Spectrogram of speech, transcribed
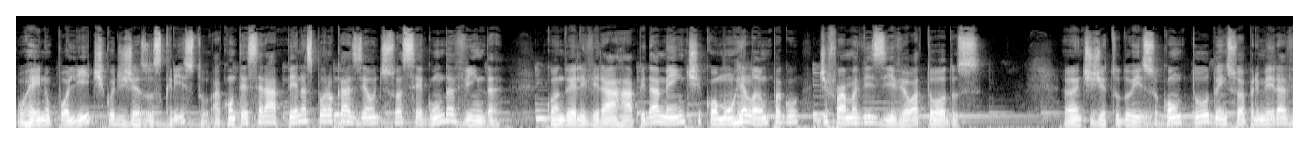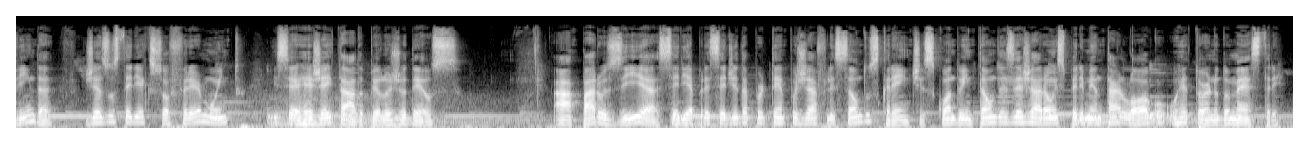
O reino político de Jesus Cristo acontecerá apenas por ocasião de sua segunda vinda, quando ele virá rapidamente como um relâmpago de forma visível a todos. Antes de tudo isso, contudo, em sua primeira vinda, Jesus teria que sofrer muito e ser rejeitado pelos judeus. A parousia seria precedida por tempos de aflição dos crentes, quando então desejarão experimentar logo o retorno do Mestre.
